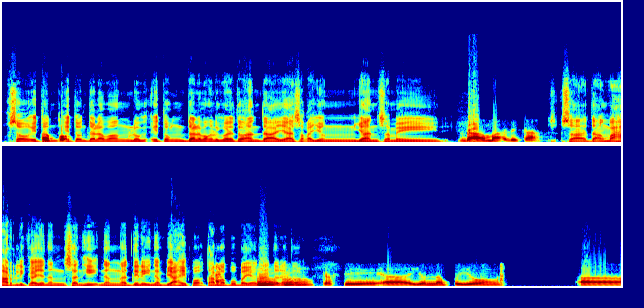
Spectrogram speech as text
So itong Opo. itong dalawang lug- itong dalawang lugar ito Andaya sa yung yan sa may Daang Marlica. sa Daang Maharlika yan ang sanhi ng uh, delay ng biyahe po. Tama po ba 'yon, Mm, Director? mm, kasi ah, yun lang po yung ah,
